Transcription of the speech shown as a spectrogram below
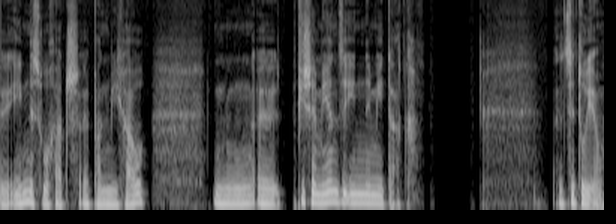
y, inny słuchacz, pan Michał, y, pisze między innymi tak. Cytuję:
